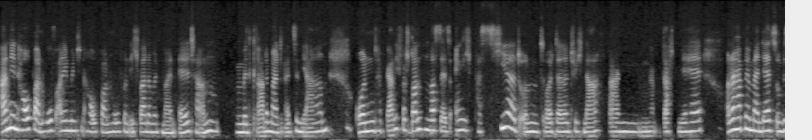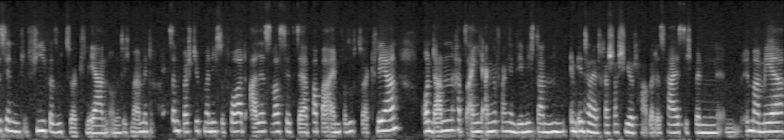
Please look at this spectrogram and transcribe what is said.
an den Hauptbahnhof, an den München Hauptbahnhof und ich war da mit meinen Eltern mit gerade mal 13 Jahren und habe gar nicht verstanden, was da jetzt eigentlich passiert und wollte dann natürlich nachfragen, dachte mir, hä? Und dann hat mir mein Dad so ein bisschen viel versucht zu erklären und ich meine, mit 13 versteht man nicht sofort alles, was jetzt der Papa einem versucht zu erklären und dann hat es eigentlich angefangen, indem ich dann im Internet recherchiert habe. Das heißt, ich bin immer mehr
